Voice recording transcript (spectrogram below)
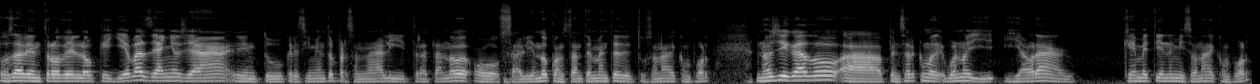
o sea, dentro de lo que llevas de años ya en tu crecimiento personal y tratando o saliendo constantemente de tu zona de confort, ¿no has llegado a pensar como de, bueno, ¿y, y ahora qué me tiene mi zona de confort?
